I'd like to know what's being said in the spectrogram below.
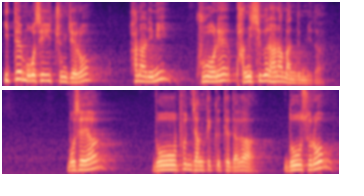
이때 모세의 중재로 하나님이 구원의 방식을 하나 만듭니다. 모세야, 높은 장대 끝에다가 노수로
